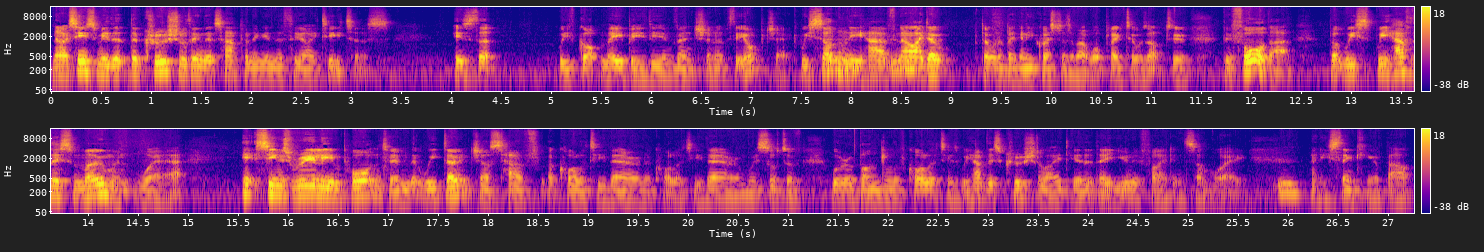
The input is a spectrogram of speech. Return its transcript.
Now, it seems to me that the crucial thing that's happening in the Theaetetus is that we've got maybe the invention of the object. We suddenly mm-hmm. have now. I don't don't want to beg any questions about what Plato was up to before that, but we we have this moment where it seems really important to him that we don't just have a quality there and a quality there, and we're sort of we're a bundle of qualities. We have this crucial idea that they're unified in some way, mm. and he's thinking about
